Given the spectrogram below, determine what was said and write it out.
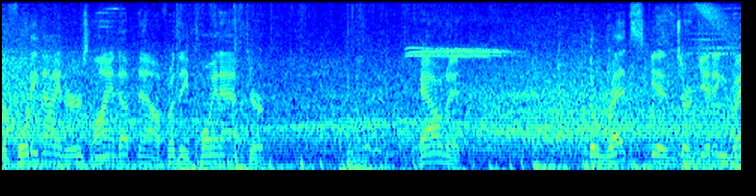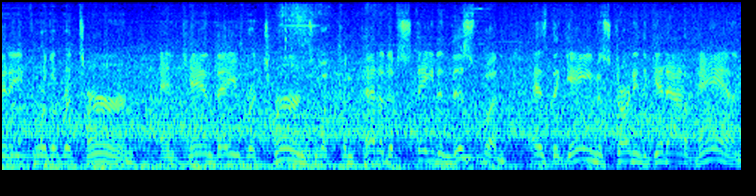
The 49ers lined up now for the point after. Count it. The Redskins are getting ready for the return. And can they return to a competitive state in this one as the game is starting to get out of hand?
